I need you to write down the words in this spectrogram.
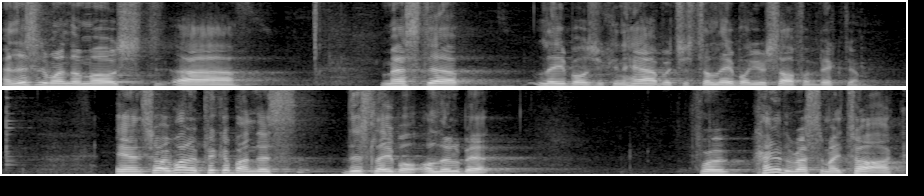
And this is one of the most uh, messed up labels you can have, which is to label yourself a victim. And so I want to pick up on this, this label a little bit for kind of the rest of my talk,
